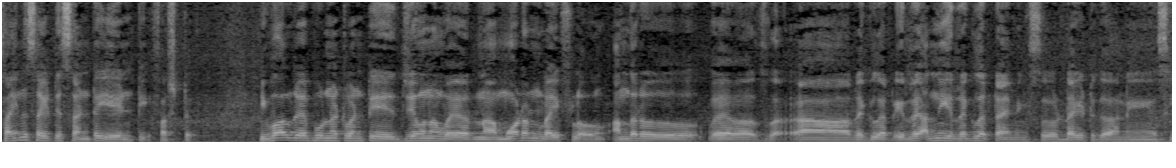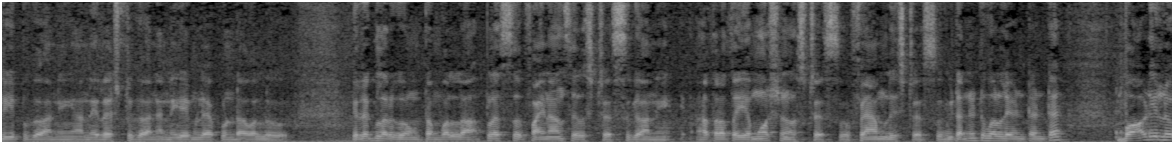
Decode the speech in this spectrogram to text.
సైనసైటిస్ అంటే ఏంటి? ఫస్ట్ ఇవాళ రేపు ఉన్నటువంటి జీవన మోడర్న్ లైఫ్లో అందరూ రెగ్యులర్ ఇర్రె అన్ని ఇర్రెగ్యులర్ టైమింగ్స్ డైట్ కానీ స్లీప్ కానీ అన్ని రెస్ట్ కానీ అన్ని ఏం లేకుండా వాళ్ళు ఇర్రెగ్యులర్గా ఉండటం వల్ల ప్లస్ ఫైనాన్షియల్ స్ట్రెస్ కానీ ఆ తర్వాత ఎమోషనల్ స్ట్రెస్ ఫ్యామిలీ స్ట్రెస్ వీటన్నిటి వల్ల ఏంటంటే బాడీలో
